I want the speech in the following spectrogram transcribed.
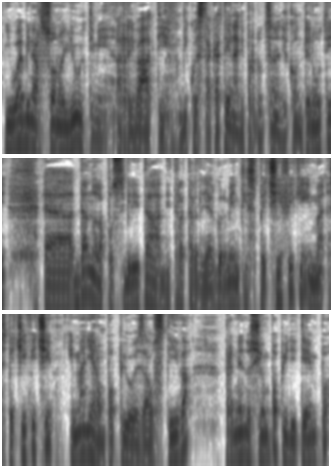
i webinar sono gli ultimi arrivati di questa catena di produzione di contenuti, eh, danno la possibilità di trattare degli argomenti specifici in, ma- specifici in maniera un po' più esaustiva, prendendosi un po' più di tempo,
